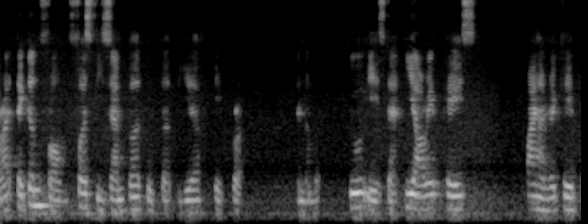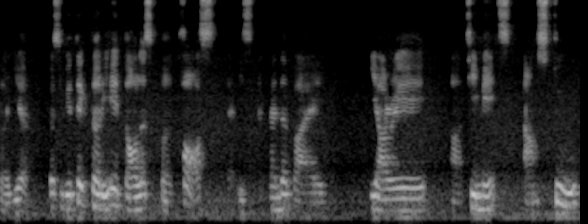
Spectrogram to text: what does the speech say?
right, taken from 1st December to 30th April. And number two is that ERA pays 500K per year. Because if you take $38 per course that is attended by ERA uh, teammates times two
